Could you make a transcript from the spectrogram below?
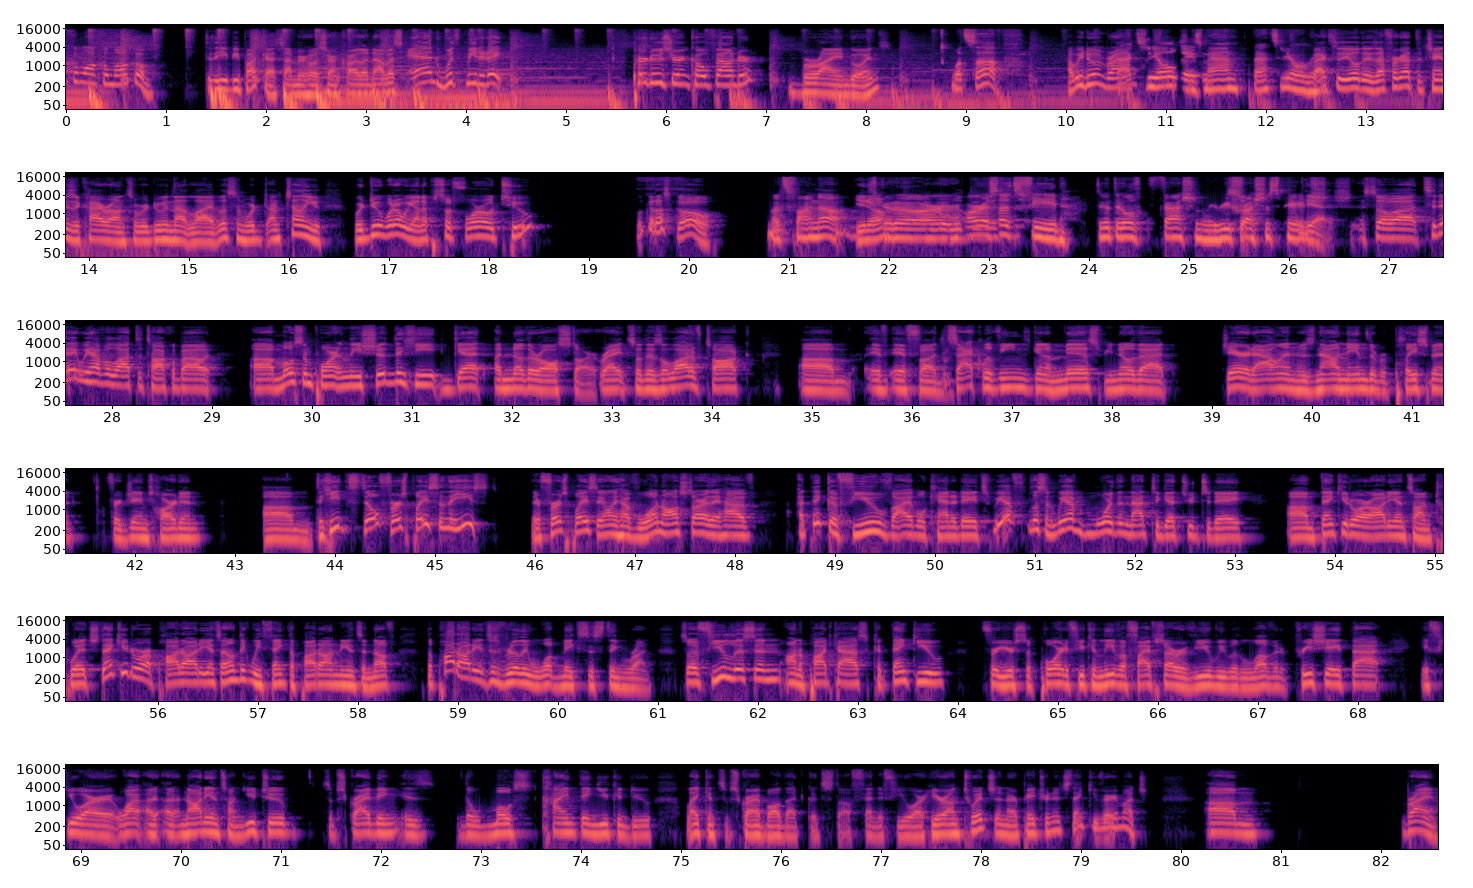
Welcome, welcome, welcome to the Heat Podcast. I'm your host, Carlo Navas, and with me today, producer and co-founder Brian Goins. What's up? How we doing, Brian? Back to the old days, man. Back to the old days. Back to the old days. I forgot to change the Chiron, so we're doing that live. Listen, we're I'm telling you, we're doing. What are we on episode 402? Look at us go. Let's find out. You know? Let's go to our We'll RSS feed. Do it the old fashioned way. Refresh this page. Yeah. So uh, today we have a lot to talk about. Uh, most importantly, should the Heat get another All Star? Right. So there's a lot of talk. Um, if if uh, Zach LaVine's gonna miss, we know that Jarrett Allen, who's now named the replacement for James Harden, um, the Heat still first place in the East. They're first place. They only have one All Star. They have, I think, a few viable candidates. We have listen. We have more than that to get to today. Um, thank you to our audience on Twitch. Thank you to our pod audience. I don't think we thank the pod audience enough. The pod audience is really what makes this thing run. So if you listen on a podcast, could thank you for your support. If you can leave a five star review, we would love and appreciate that. If you are an audience on YouTube, subscribing is the most kind thing you can do. Like and subscribe, all that good stuff. And if you are here on Twitch and our patronage, thank you very much. Um, Brian,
